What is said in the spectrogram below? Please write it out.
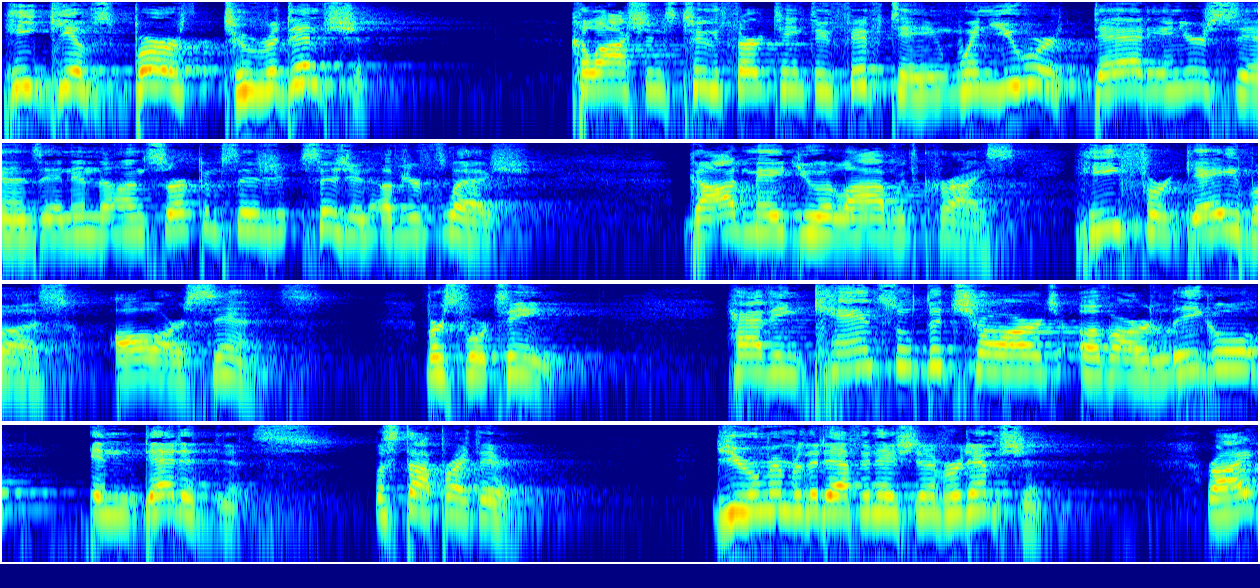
he gives birth to redemption. Colossians 2 13 through 15, when you were dead in your sins and in the uncircumcision of your flesh, God made you alive with Christ. He forgave us all our sins. Verse 14, having canceled the charge of our legal indebtedness. Let's stop right there. Do you remember the definition of redemption? Right?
